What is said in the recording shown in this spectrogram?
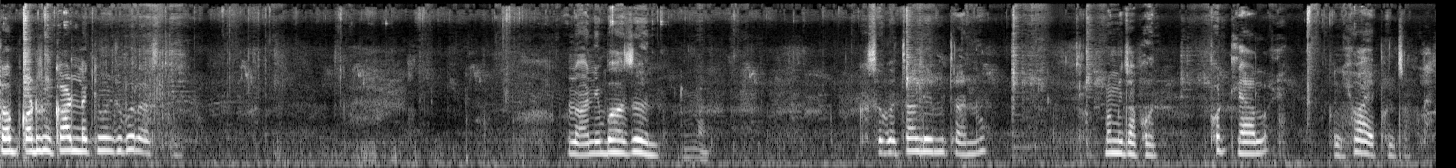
टॉप काढून काढला की म्हणजे बरं असते. आणि भाजन? सगळं चाललंय मित्रांनो. मम्मीचा फोन फुटल्या आला पण ह्यो आयफोन चांगला आहे.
